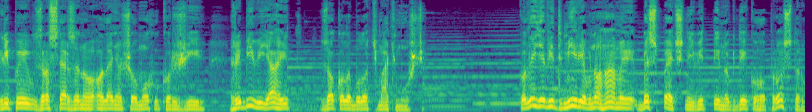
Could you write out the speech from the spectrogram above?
ліпив з розтерзаного оленячого моху коржі, грибів і ягід зокола було тьма тьмуща. Коли я відміряв ногами безпечний відтинок дикого простору,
